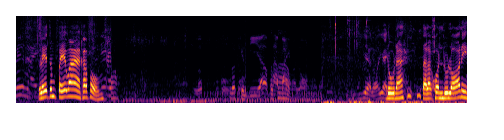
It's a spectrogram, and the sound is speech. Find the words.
ไม่ไหว เละตุ้มเป๊ะมากครับผม รถโอ้โหรถเข็นดีแล้วผ้าใบมาลอง เหี้ยล้อใหญ่ดูนะ แต่ละคนดูล้อนี่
